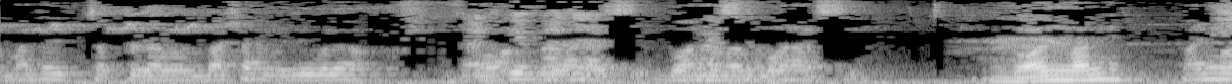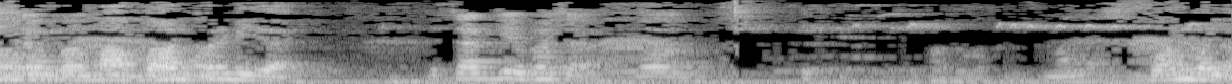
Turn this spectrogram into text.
আমাদের চট্টগ্রামের ভাষায় ওদের বলা বন আসছে বন আসছে বন মানে? মানে মা বহন করে নিয়ে যায়। ভাষা বল বন বলে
